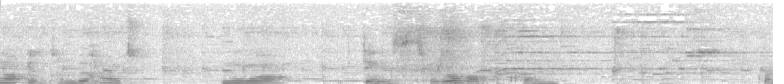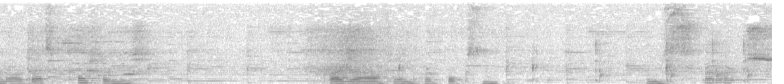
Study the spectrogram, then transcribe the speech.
Ja, jetzt haben wir halt nur Dings Tresor bekommen. Genau das brauche ich ja nicht. Kann ja auf jeden Fall boxen. Und Search.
